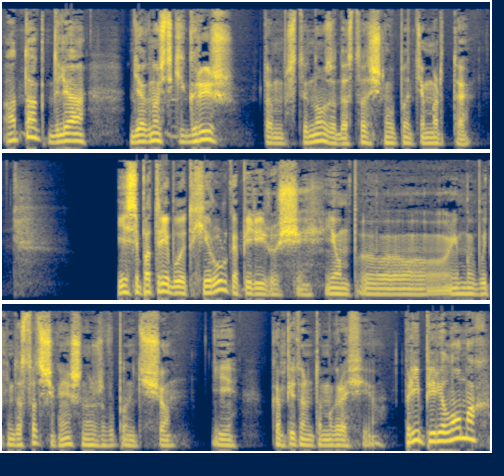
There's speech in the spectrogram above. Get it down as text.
А так, для диагностики грыж, там, стеноза, достаточно выполнить МРТ. Если потребует хирург оперирующий, и он, э, ему будет недостаточно, конечно, нужно выполнить еще и компьютерную томографию. При переломах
